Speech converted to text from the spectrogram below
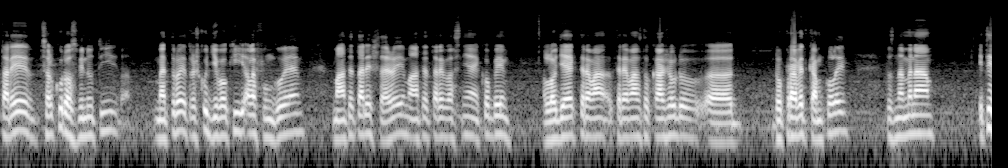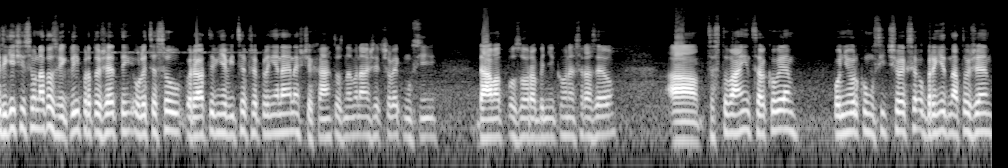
tady je celku rozvinutý, metro je trošku divoký, ale funguje. Máte tady ferry, máte tady vlastně jakoby lodě, které vás, které vás dokážou do, uh, dopravit kamkoliv. To znamená, i ty řidiči jsou na to zvyklí, protože ty ulice jsou relativně více přeplněné než v Čechách. To znamená, že člověk musí dávat pozor, aby nikoho nesrazil. A cestování celkově po New Yorku musí člověk se obrnit na to, že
